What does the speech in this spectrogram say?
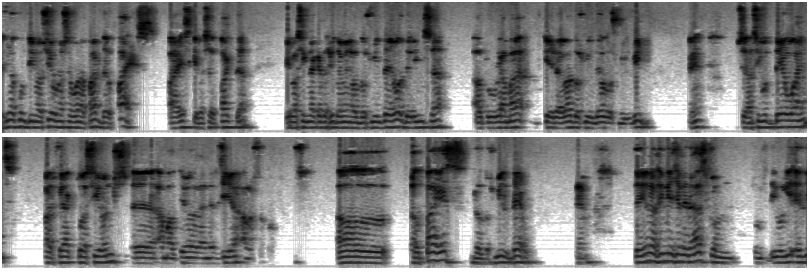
és una continuació, una segona part del PAES. PAES, que va ser el pacte que va signar aquest Ajuntament el 2010 adherint-se al programa que era el 2010-2020. Eh? O sigui, han sigut 10 anys per fer actuacions eh, amb el tema de l'energia al nostre poble. El, el PAES del 2010 eh, tenia les línies generals com, com diu, el,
